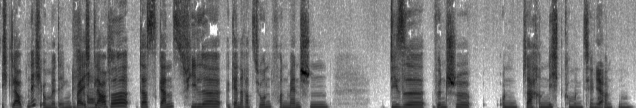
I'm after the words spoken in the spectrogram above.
Ich glaube nicht unbedingt, ich weil ich glaube, nicht. dass ganz viele Generationen von Menschen diese Wünsche und Sachen nicht kommunizieren ja. konnten.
